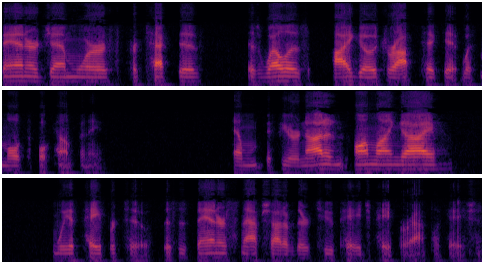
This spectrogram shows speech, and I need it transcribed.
Banner, Genworth, Protective, as well as iGo drop ticket with multiple companies. And if you're not an online guy, we have paper too. This is banner snapshot of their two-page paper application.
